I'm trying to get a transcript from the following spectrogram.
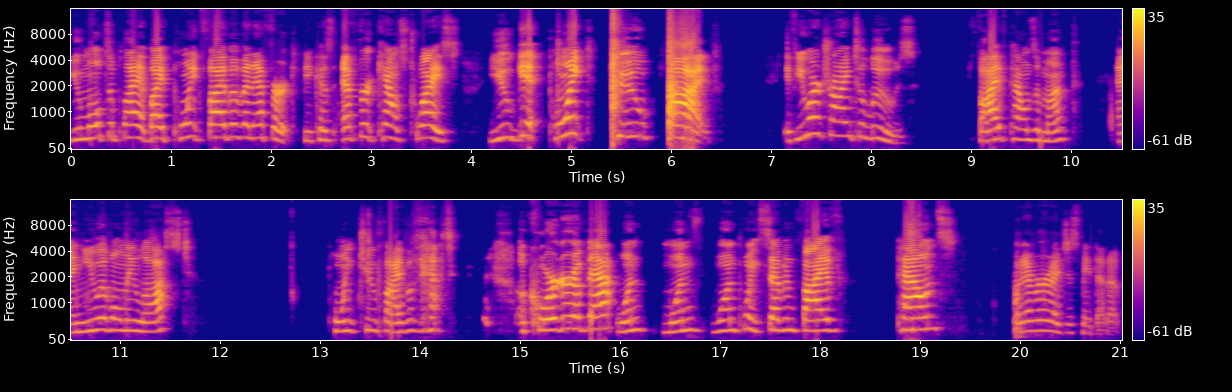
you multiply it by 0.5 of an effort because effort counts twice. You get 0.25. If you are trying to lose 5 pounds a month and you have only lost 0.25 of that, a quarter of that, one, one, 1.75 pounds, whatever, I just made that up.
